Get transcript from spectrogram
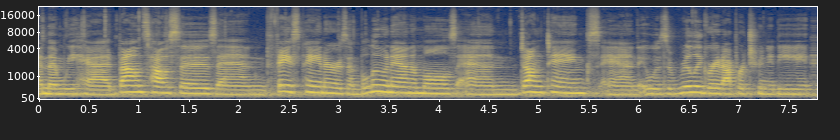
and then we had bounce houses and face painters and balloon animals and dunk tanks, and it was a really great opportunity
